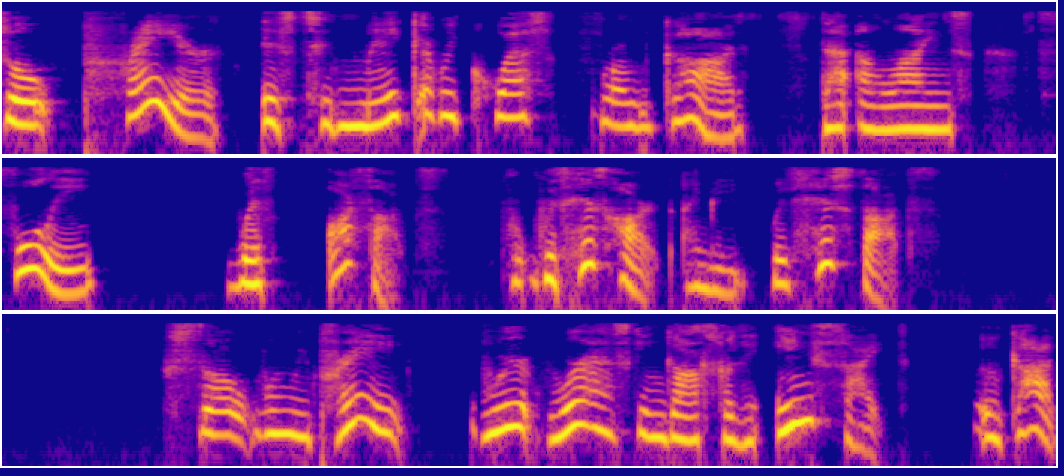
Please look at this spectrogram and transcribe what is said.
So prayer is to make a request from God that aligns fully with our thoughts, with his heart, I mean, with his thoughts. So when we pray, we're, we're asking God for the insight of God.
